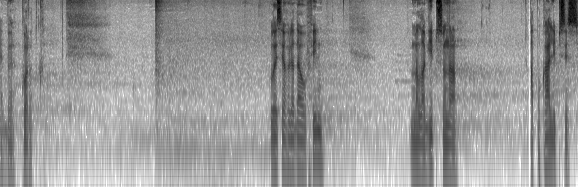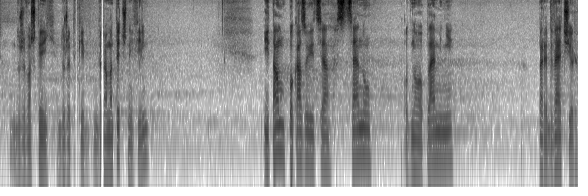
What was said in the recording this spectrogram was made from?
якби коротко. Колись я оглядав фільм Мела Гібсона Апокаліпсис. Дуже важкий, дуже такий драматичний фільм. І там показується сцену одного племені перед вечір,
